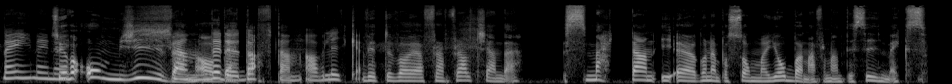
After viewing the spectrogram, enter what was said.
nej, nej. nej. Så jag var omgiven av Kände du detta. doften av liket? Vet du vad jag framförallt kände? Smärtan i ögonen på sommarjobbarna från Anticimex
